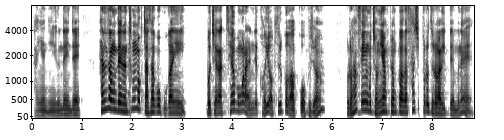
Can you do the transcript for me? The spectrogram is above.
당연히. 근데 이제 한성대는 특목 자사고 구간이 뭐 제가 세어본 건 아닌데 거의 없을 것 같고 그죠? 그리고 학생부 정량 평가가 40% 들어가기 때문에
